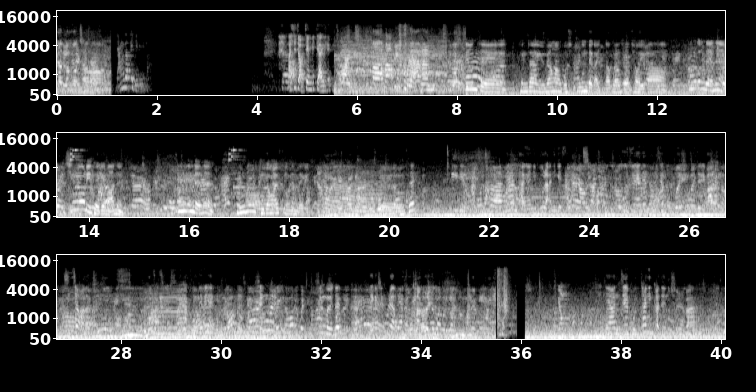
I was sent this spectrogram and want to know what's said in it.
말씀드렸던 것처럼 아시죠? 제 MBTI. 해운지에 굉장히 유명한 곳이 두 군데가 있다고 해서 저희가 한 군데는 식물이 되게 많은 한 군데는 물을 구경할 수 있는 데가 하나 둘셋 호주하면 당연히 물 아니겠어. 그렇지. 호주에는 평생 못 본 식물들이 많아. 진짜 많아. 오늘은 식물들. 식물들? 내가 식물이랑 엄청 잘 어울려. 뿅. 대한즈 보타니카든 출발.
